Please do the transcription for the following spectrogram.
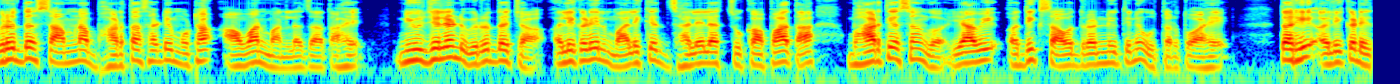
विरुद्ध सामना भारतासाठी मोठा आव्हान मानलं जात आहे. न्यूझीलंड विरुद्धच्या अलीकडील मालिकेत झालेल्या चुका पाहता भारतीय संघ यावेळी अधिक सावध रणनीतीने उतरतो आहे. तरीही अलीकडे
